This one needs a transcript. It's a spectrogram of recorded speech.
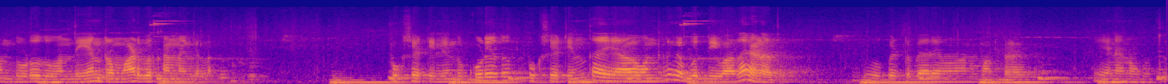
ಒಂದು ದುಡೋದು, ಒಂದು ಏನರ ಮಾಡ್ಬೇಕು ಅನ್ನಂಗಿಲ್ಲ ಪುಕ್ಷೆಟ್ಟಿಲಿಂದ ಕುಡಿಯೋದು ಯಾವ ಯಾವಂದ್ರೆ ಬುದ್ಧಿವಾದ ಹೇಳೋದು. ಇವು ಬಿಟ್ಟು ಬೇರೆ ಮಕ್ಕಳಿಗೆ ಏನೇನೋ ಗೊತ್ತು.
